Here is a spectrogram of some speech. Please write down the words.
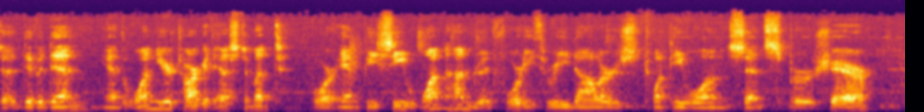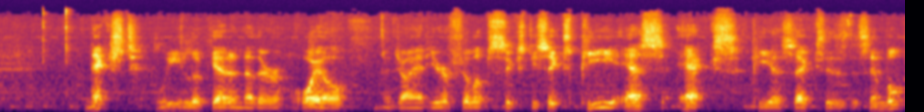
uh, dividend, and the one-year target estimate for MPC, $143.21 per share. Next, we look at another oil giant here, Phillips 66 PSX. PSX is the symbol,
